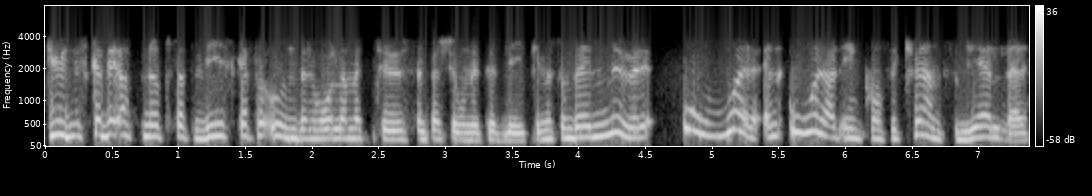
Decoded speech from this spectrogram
Gud, nu ska vi öppna upp så att vi ska få underhålla med tusen personer i publiken. Men som det är nu är det oer, en oerhörd inkonsekvens som gäller.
